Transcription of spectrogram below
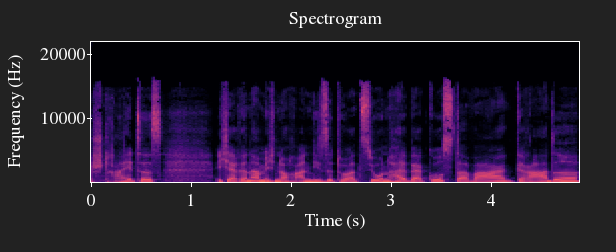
Streites. Ich erinnere mich noch an die Situation. Halberg Guss, da war gerade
